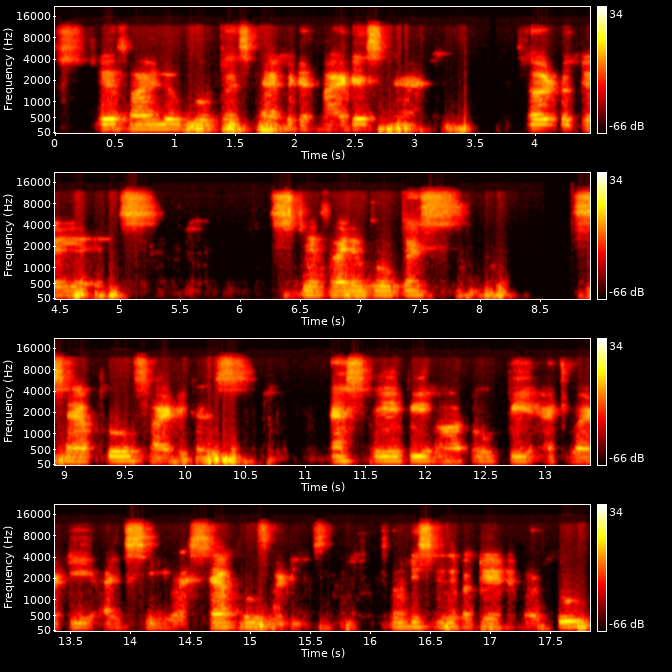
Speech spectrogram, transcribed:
Staphylococcus epidermidis and third bacteria is Staphylococcus saprophyticus. S-A-P-R-O-P-H-Y-T-I-C-U-S, saprophyticus. So this is the bacteria number two,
